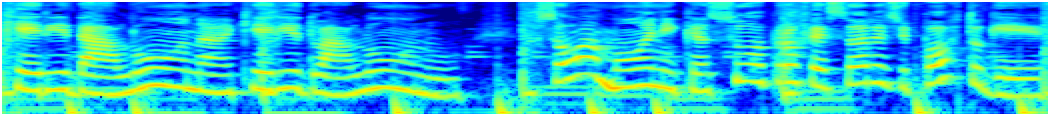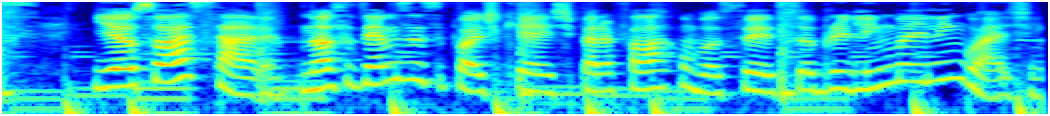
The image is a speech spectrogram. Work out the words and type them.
querida aluna, querido aluno. Sou a Mônica, sua professora de português. E eu sou a Sara. Nós fizemos esse podcast para falar com você sobre língua e linguagem.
